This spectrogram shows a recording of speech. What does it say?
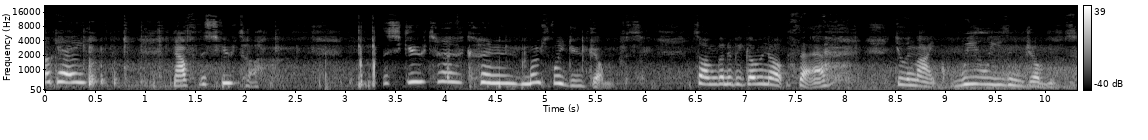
Okay, now for the scooter. The scooter can mostly do jumps. So I'm going to be going up there, doing like wheelies and jumps.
